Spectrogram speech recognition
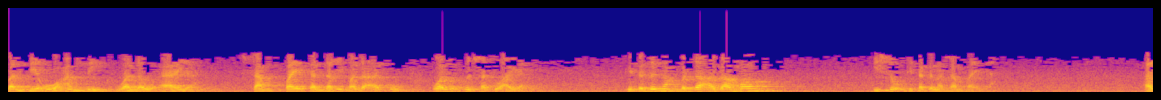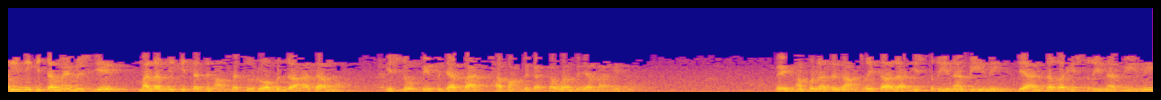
Bandiru amni walau ayat. Sampaikan daripada aku. Walaupun satu ayat. Kita dengar benda agama. Esok kita kena sampaikan. Hari ni kita main masjid. Malam ni kita dengar satu dua benda agama. Esok pergi pejabat. Habang dekat kawan pejabat kita. Eh, apa nak dengar cerita ada isteri Nabi ni. Di antara isteri Nabi ni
